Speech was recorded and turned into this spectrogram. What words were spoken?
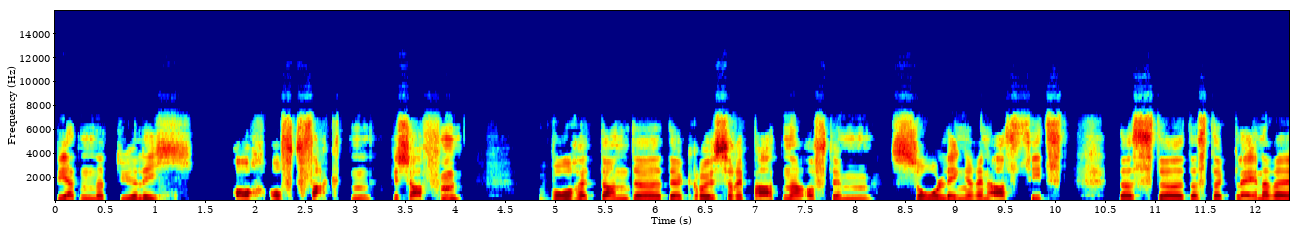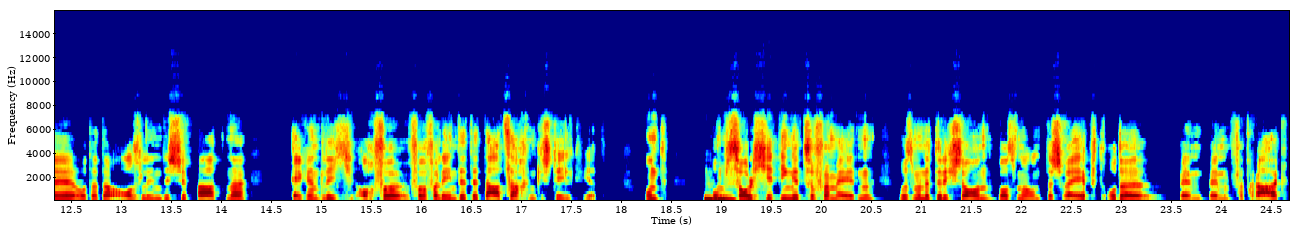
werden natürlich auch oft Fakten geschaffen, wo halt dann der, der größere Partner auf dem so längeren Ast sitzt, dass der, dass der kleinere oder der ausländische Partner eigentlich auch vor, vor verlendete Tatsachen gestellt wird. Und mhm. um solche Dinge zu vermeiden, muss man natürlich schauen, was man unterschreibt oder bei, bei einem Vertrag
